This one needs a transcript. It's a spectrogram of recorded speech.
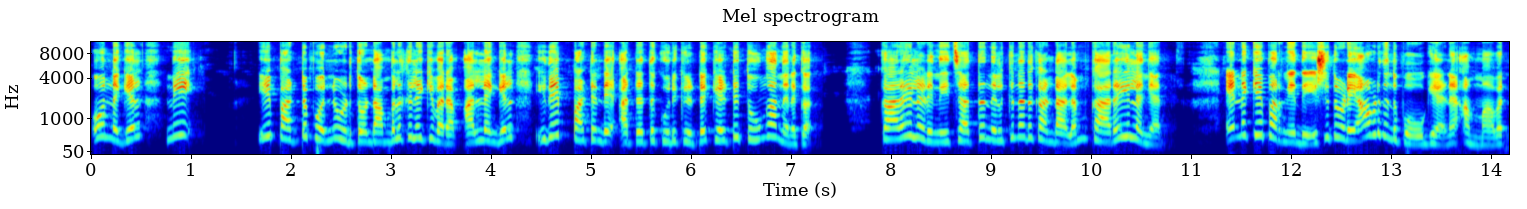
ഒന്നുകിൽ നീ ഈ പട്ട് പൊന്നു എടുത്തോണ്ട് അമ്പലത്തിലേക്ക് വരാം. അല്ലെങ്കിൽ ഇതേ പട്ടിന്റെ അറ്റത്ത് കുരുക്കിട്ട് കെട്ടി തൂങ്ങാൻ നിനക്ക്. കരയിലടി നീ ചത്ത് നിൽക്കുന്നത് കണ്ടാലും കരയില്ല ഞാൻ. എന്നൊക്കെ പറഞ്ഞ് ദേഷ്യത്തോടെ അവിടെ നിന്ന് പോവുകയാണ് അമ്മാവൻ.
